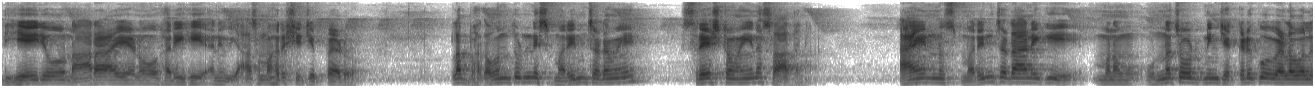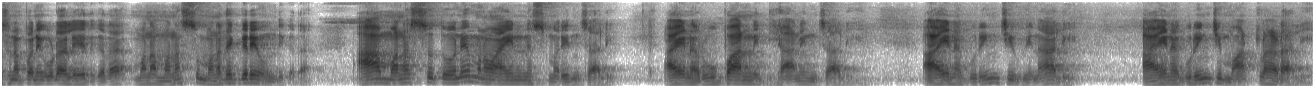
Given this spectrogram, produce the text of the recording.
ధ్యేయో నారాయణో హరిహి అని వ్యాసమహర్షి చెప్పాడు. అలా భగవంతుణ్ణి స్మరించడమే శ్రేష్టమైన సాధన. ఆయన్ను స్మరించడానికి మనం ఉన్న చోటు నుంచి ఎక్కడికో వెళ్ళవలసిన పని కూడా లేదు కదా. మన మనస్సు మన దగ్గరే ఉంది కదా. ఆ మనస్సుతోనే మనం ఆయన్ని స్మరించాలి. ఆయన రూపాన్ని ధ్యానించాలి. ఆయన గురించి వినాలి. ఆయన గురించి మాట్లాడాలి.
